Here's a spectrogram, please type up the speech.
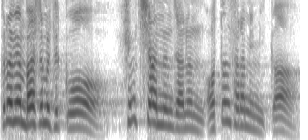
그러면 말씀을 듣고 행치 않는 자는 어떤 사람입니까?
